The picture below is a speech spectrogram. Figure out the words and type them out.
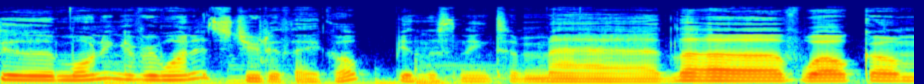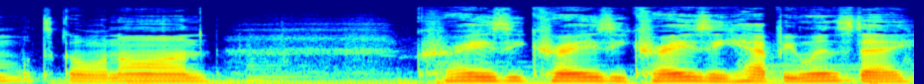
Good morning, everyone. It's Judith Akope. You're listening to Mad Love. Welcome. What's going on? Crazy, crazy, crazy. Happy Wednesday.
